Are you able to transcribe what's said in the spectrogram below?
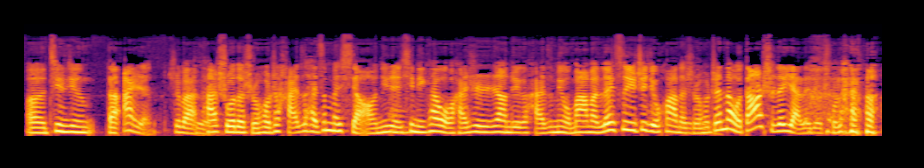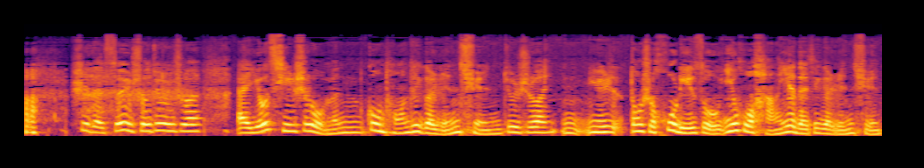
呃，静静的爱人是吧？他说的时候，这孩子还这么小，你忍心离开我，还是让这个孩子没有妈妈？类似于这句话的时候，真的，我当时的眼泪就出来了。是的，所以说就是说，呃，尤其是我们共同这个人群，就是说，嗯，因为都是护理组、医护行业的这个人群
